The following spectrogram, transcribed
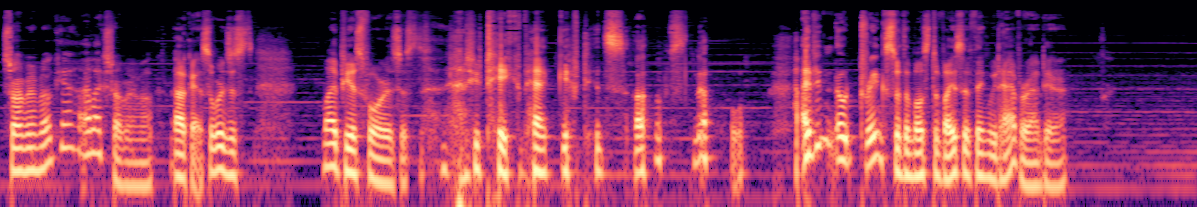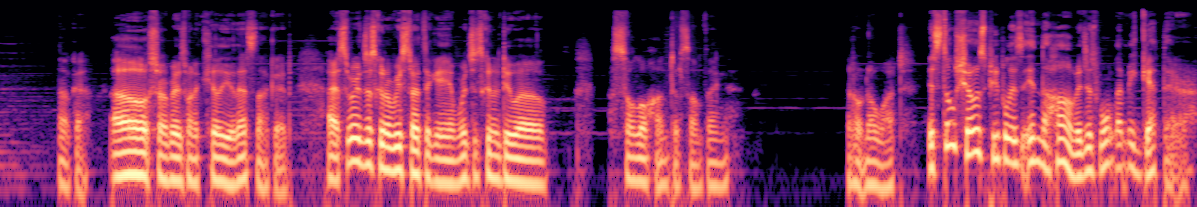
Strawberry milk? Yeah, I like strawberry milk. Okay, so we're just... My PS4 is just... How do you take back gifted subs? No. I didn't know drinks were the most divisive thing we'd have around here. Okay. Oh, strawberries want to kill you. That's not good. Alright, so we're just going to restart the game. We're just going to do a, a solo hunt of something. I don't know what. It still shows people is in the hub, it just won't let me get there.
